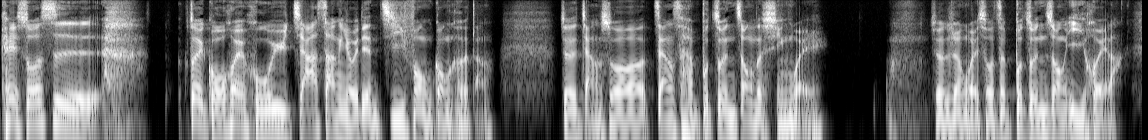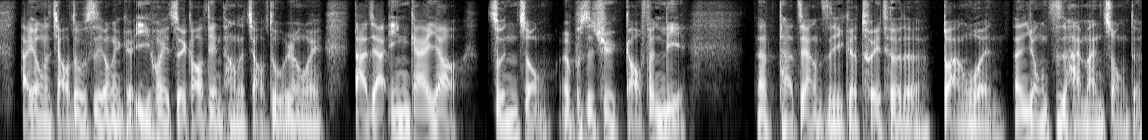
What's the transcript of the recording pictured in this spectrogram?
可以说是对国会呼吁，加上有一点讥讽共和党，就是讲说这样是很不尊重的行为，就认为说这不尊重议会啦。他用的角度是用一个议会最高殿堂的角度，认为大家应该要尊重，而不是去搞分裂。那他这样子一个推特的短文，但用字还蛮重的。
